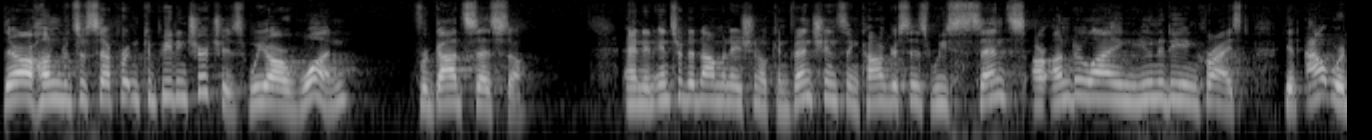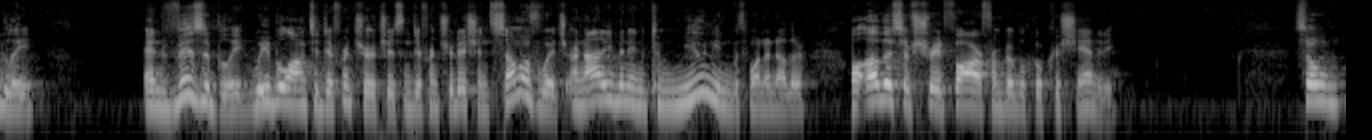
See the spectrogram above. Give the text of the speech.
There are hundreds of separate and competing churches. We are one, for God says so. And in interdenominational conventions and congresses, we sense our underlying unity in Christ, yet outwardly and visibly, we belong to different churches and different traditions, some of which are not even in communion with one another, while others have strayed far from biblical Christianity. So,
